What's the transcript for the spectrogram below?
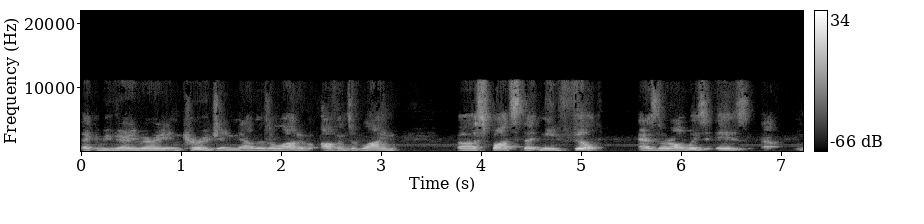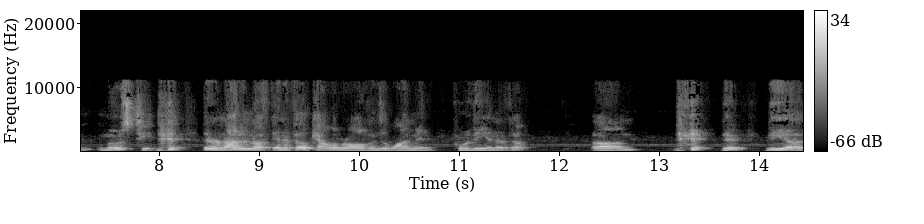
that could be very very encouraging. Now there's a lot of offensive line uh, spots that need fill, as there always is. Uh, most te- there are not enough NFL caliber offensive linemen for the NFL. Um, the the uh,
